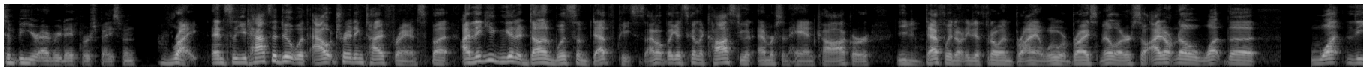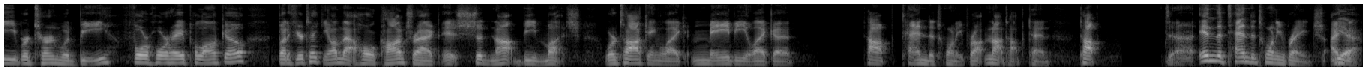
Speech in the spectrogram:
To be your everyday first baseman. Right. And so you'd have to do it without trading Ty France, but I think you can get it done with some depth pieces. I don't think it's going to cost you an Emerson Hancock or you definitely don't need to throw in Bryan Woo or Bryce Miller. So I don't know what the what the return would be for Jorge Polanco, but if you're taking on that whole contract, it should not be much. We're talking like maybe like a top 10 to 20 pro not top 10, top uh, in the 10 to 20 range, I Yeah. think,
